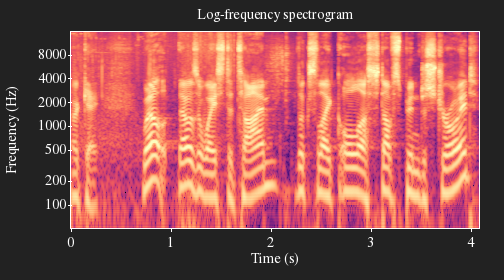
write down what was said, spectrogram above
Okay. Well, that was a waste of time. Looks like all our stuff's been destroyed.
